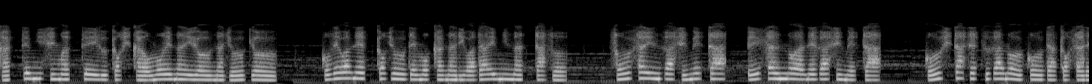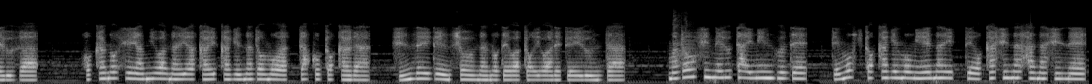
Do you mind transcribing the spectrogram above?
勝手に閉まっているとしか思えないような状況。これはネット上でもかなり話題になったぞ。捜査員が閉めた、A さんの姉が閉めた。こうした説が濃厚だとされるが、他の部屋にはない赤い影などもあったことから、心霊現象なのではと言われているんだ。窓を閉めるタイミングで、でも人影も見えないっておかしな話ね。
